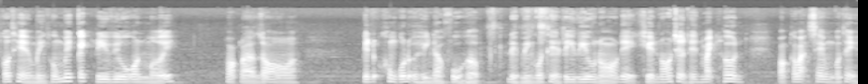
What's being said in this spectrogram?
Có thể mình không biết cách review con mới Hoặc là do cái độ không có đội hình nào phù hợp để mình có thể review nó để khiến nó trở nên mạnh hơn. Hoặc các bạn xem có thể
